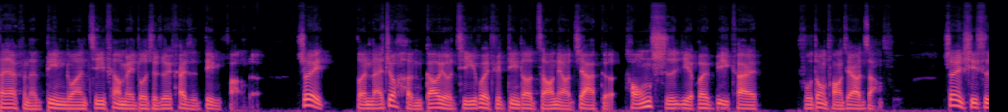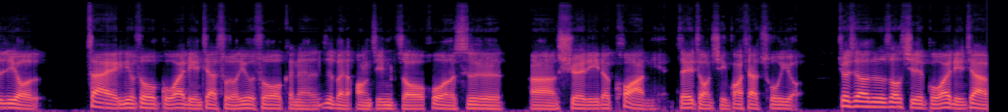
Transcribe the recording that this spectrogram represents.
大家可能订完机票没多久就会开始订房了，所以。本来就很高，有机会去订到早鸟价格，同时也会避开浮动房价的涨幅。所以其实有在，例如说国外廉价出游，例如说可能日本的黄金周，或者是呃雪梨的跨年这一种情况下出游，就知道就是说，其实国外廉价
